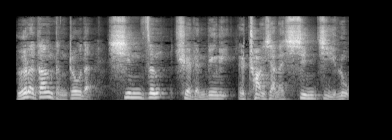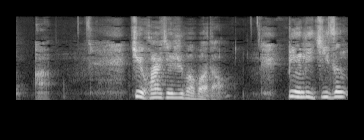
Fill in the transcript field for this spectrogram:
俄勒冈等州的新增确诊病例创下了新纪录啊！据《华尔街日报》报道，病例激增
